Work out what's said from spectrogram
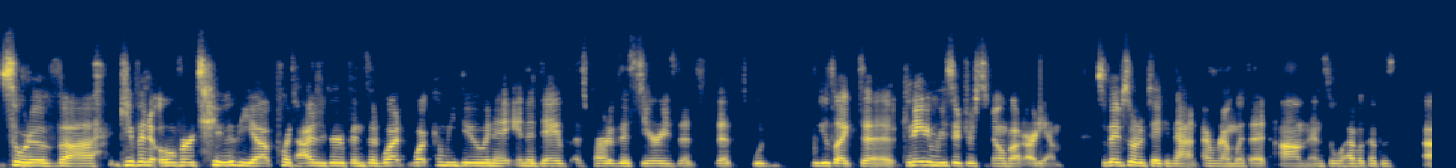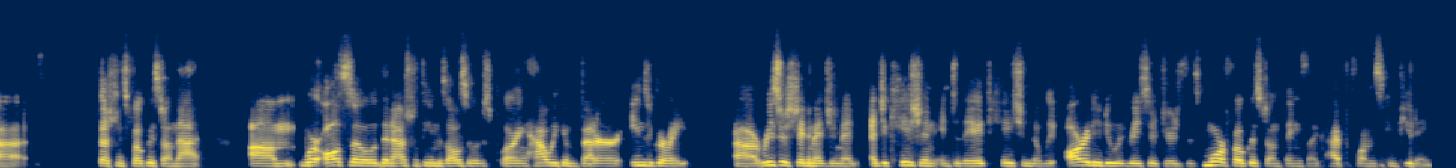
sort of uh, given over to the uh, Portage group and said, what what can we do in a in a day as part of this series that's that would we'd like to Canadian researchers to know about RDM. So they've sort of taken that and run with it. Um, and so we'll have a couple uh, sessions focused on that. Um, we're also the national team is also exploring how we can better integrate uh, research data management education into the education that we already do with researchers that's more focused on things like high performance computing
